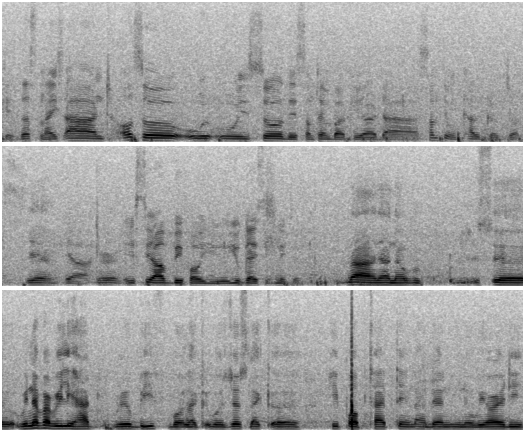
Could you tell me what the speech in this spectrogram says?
Okay, that's nice. And also, we, we saw this sometime back. You had uh, something with Khaligraph Jones. Yeah. Yeah. Yeah. You still have before you you guys ignited. Nah, nah, nah. We- uh, we never really had real beef, but like it was just like a hip hop type thing, and then you know we already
